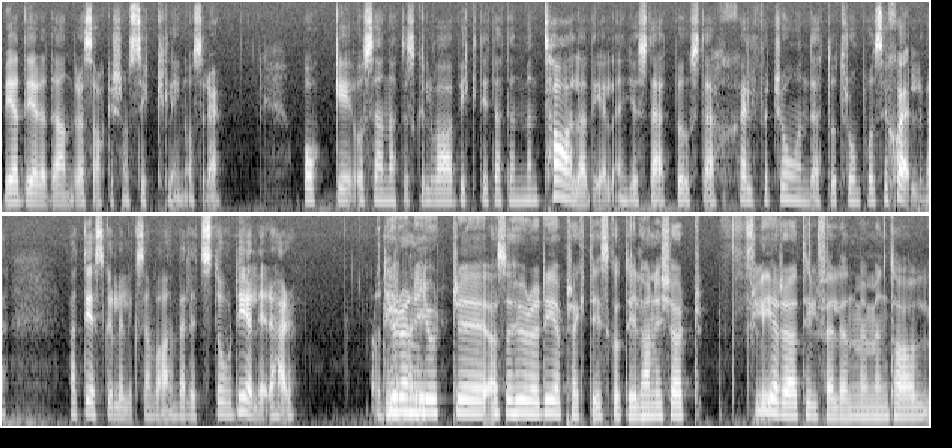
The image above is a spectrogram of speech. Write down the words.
vi adderade andra saker som cykling och sådär. Och, eh, och sen att det skulle vara viktigt att den mentala delen, just det här att boosta självförtroendet och tron på sig själv, att det skulle liksom vara en väldigt stor del i det här. Hur har ni Marie- gjort, eh, alltså hur har det praktiskt gått till? Har ni kört flera tillfällen med mental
